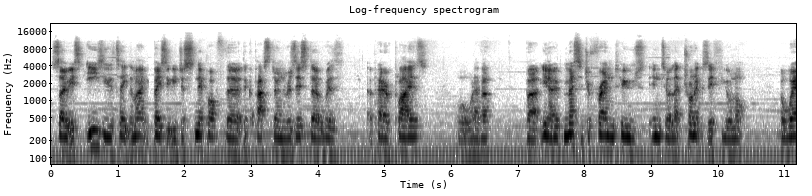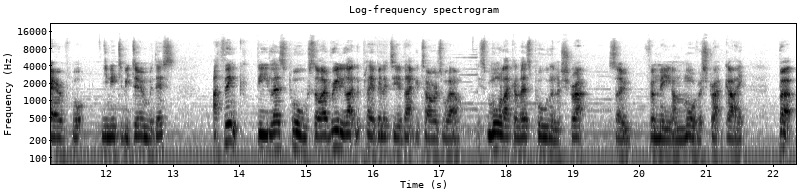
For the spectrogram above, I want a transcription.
so it's easy to take them out. Basically just snip off the, the capacitor and resistor with a pair of pliers or whatever. But you know, message a friend who's into electronics if you're not aware of what you need to be doing with this. I think the Les Paul, so I really like the playability of that guitar as well. It's more like a Les Paul than a Strat, so for me, I'm more of a Strat guy. But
